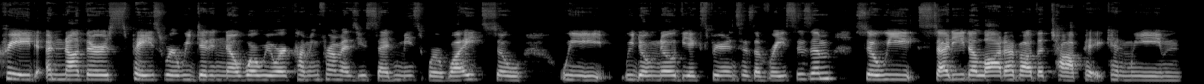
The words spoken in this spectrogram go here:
create another space where we didn't know where we were coming from as you said me's were white so we we don't know the experiences of racism so we studied a lot about the topic and we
